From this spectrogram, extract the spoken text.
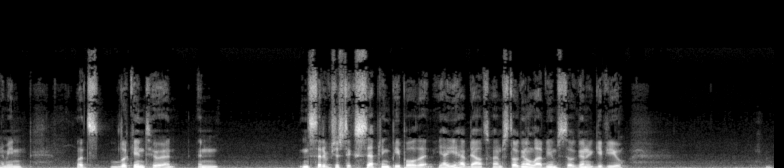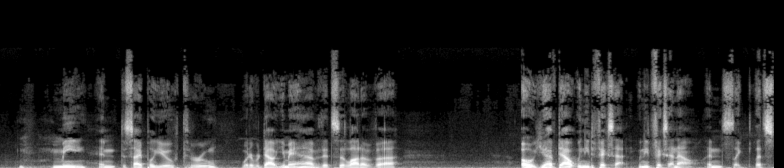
I mean, let's look into it. And instead of just accepting people that, yeah, you have doubts, but I'm still going to love you, I'm still going to give you me and disciple you through whatever doubt you may have. That's a lot of, uh, oh, you have doubt. We need to fix that. We need to fix that now. And it's like, let's.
